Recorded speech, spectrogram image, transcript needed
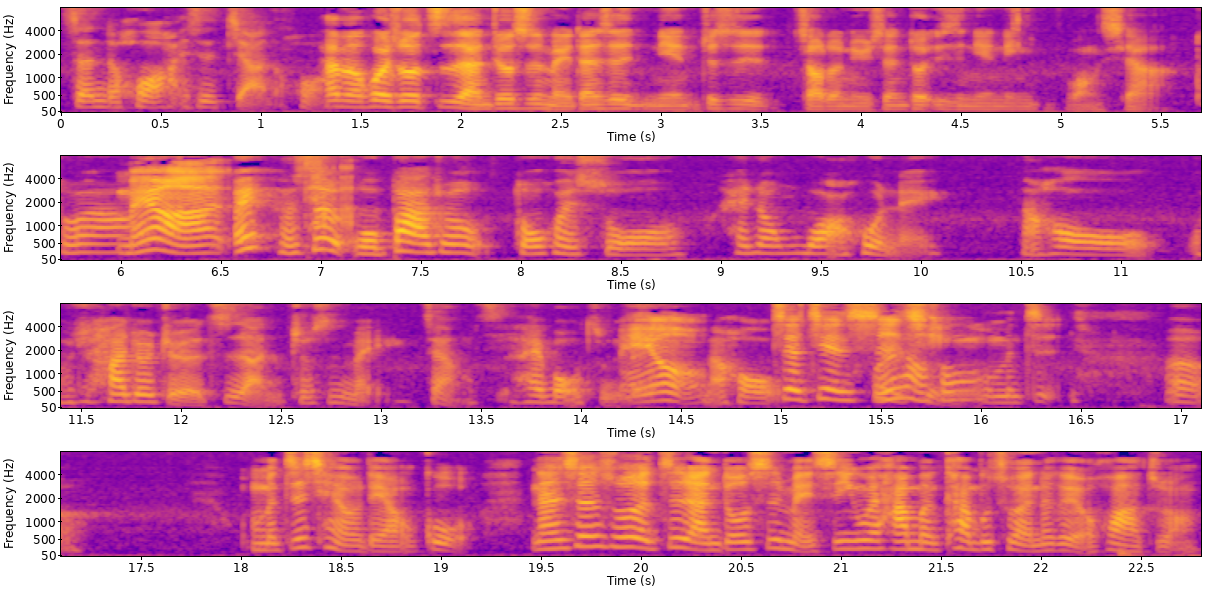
真的话还是假的话？他们会说自然就是美，但是年就是找的女生都一直年龄往下。对啊，没有啊，哎、可是我爸就都会说黑龙哇混哎，然后我就他就觉得自然就是美这样子，黑博主没有。然后这件事情，我们之嗯，我们之前有聊过，男生说的自然都是美，是因为他们看不出来那个有化妆。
